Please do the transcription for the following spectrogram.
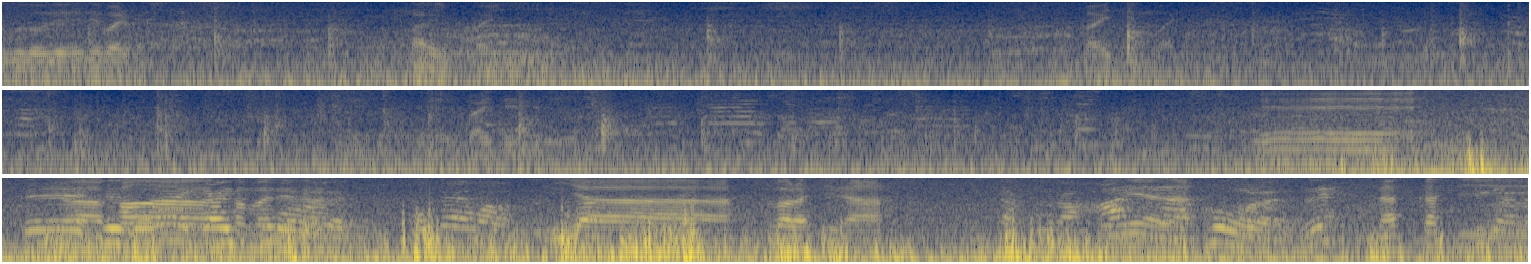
食堂で粘りました。腹いっぱいに。売店もあります、えー売店です。えー、いやーい。やー素晴らしいな。懐かしい違うな話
